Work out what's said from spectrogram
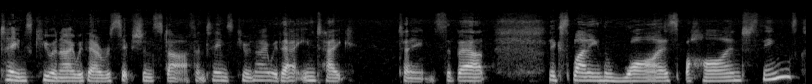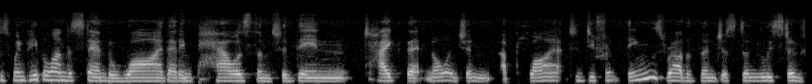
Teams Q&A with our reception staff and Teams Q&A with our intake teams about explaining the whys behind things because when people understand the why that empowers them to then take that knowledge and apply it to different things rather than just a list of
